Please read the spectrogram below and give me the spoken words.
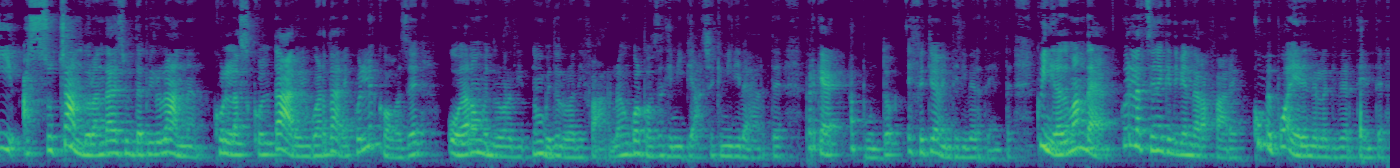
io associando l'andare sul tapirulan con l'ascoltare, il guardare quelle cose, ora non vedo, di, non vedo l'ora di, farlo, è un qualcosa che mi piace, che mi diverte, perché appunto effettivamente è divertente. Quindi la domanda è, quell'azione che devi andare a fare, come puoi renderla divertente?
